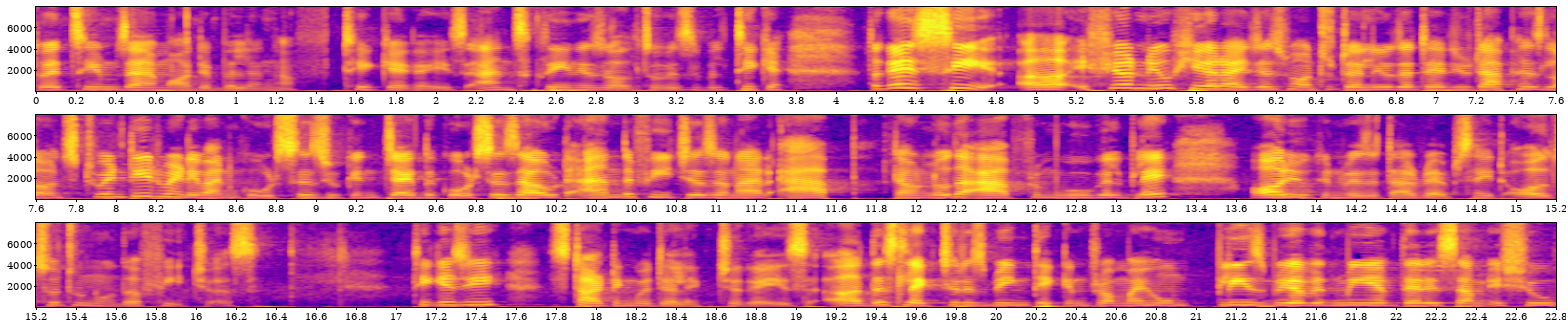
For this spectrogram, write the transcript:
So it seems I am audible enough. Okay, guys. And screen is also visible. Okay. So guys, see, uh, if you're new here, I just want to tell you that EduTap has launched 2021 courses. You can check the courses out and the features on our app. Download the app from Google Play or you can visit our website also to know the features. ठीक है जी? Starting with your lecture guys this lecture is being taken from my home please bear with me if there is some issue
